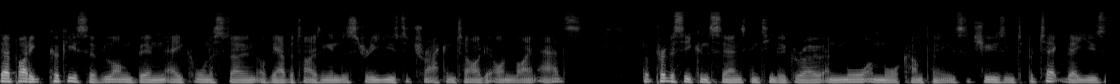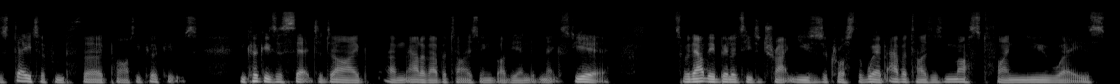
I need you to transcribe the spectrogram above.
Third-party cookies have long been a cornerstone of the advertising industry, used to track and target online ads. But privacy concerns continue to grow, and more and more companies are choosing to protect their users' data from third-party cookies. And cookies are set to die um, out of advertising by the end of next year. So without the ability to track users across the web, advertisers must find new ways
